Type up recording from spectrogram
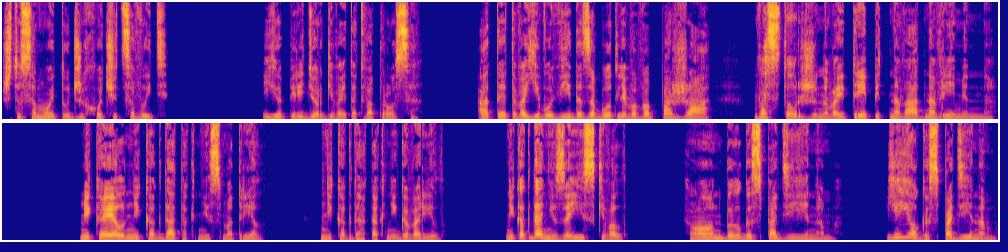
что самой тут же хочется выть. Ее передергивает от вопроса. От этого его вида заботливого пажа, восторженного и трепетного одновременно. Микаэл никогда так не смотрел, никогда так не говорил, никогда не заискивал. Он был господином, ее господином.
